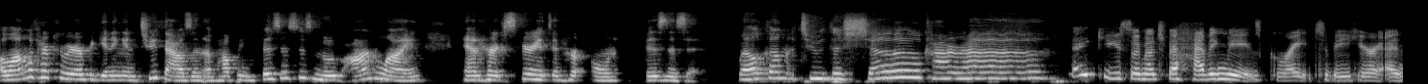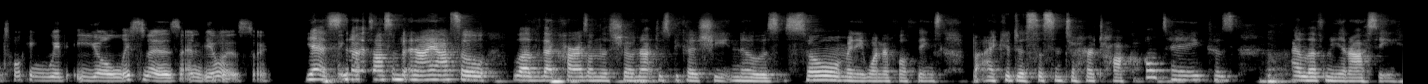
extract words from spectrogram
along with her career beginning in 2000 of helping businesses move online and her experience in her own businesses. Welcome to the show cara thank you so much for having me. It's great to be here and talking with your listeners and viewers. So Yes, no, it's awesome. And I also love that Cara's on this show, not just because she knows so many wonderful things, but I could just listen to her talk all day because I love me an Aussie.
